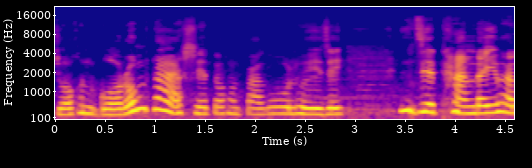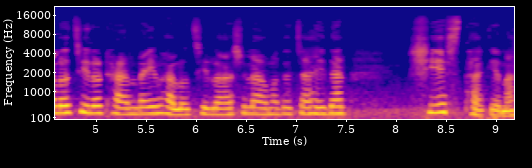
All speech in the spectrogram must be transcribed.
যখন গরমটা আসে তখন পাগল হয়ে যাই যে ঠান্ডাই ভালো ছিল, ঠান্ডাই ভালো ছিল। আসলে আমাদের চাহিদার শেষ থাকে না।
